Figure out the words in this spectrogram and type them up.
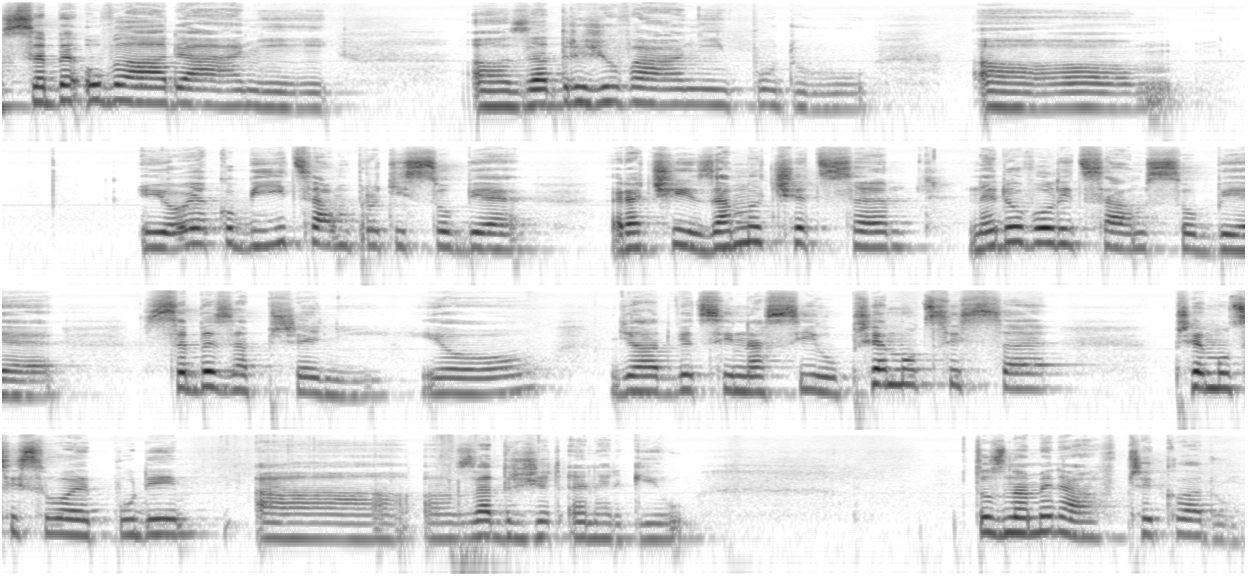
sebeovládání, zadržování pudů, Jo, jako být sám proti sobě, radši zamlčet se, nedovolit sám sobě, sebezapření, jo, dělat věci na sílu, přemoci se, přemoci svoje pudy a, a zadržet energiu. To znamená v překladu,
